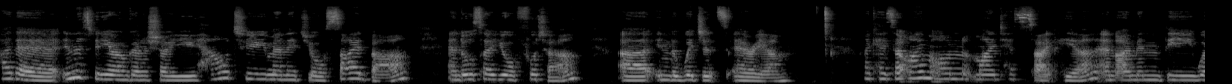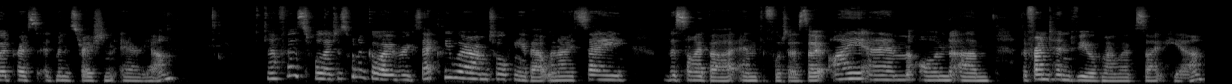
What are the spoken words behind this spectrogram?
Hi there, in this video I'm going to show you how to manage your sidebar and also your footer uh, in the widgets area. Okay, so I'm on my test site here and I'm in the WordPress administration area. Now first of all I just want to go over exactly where I'm talking about when I say the sidebar and the footer. So I am on um, the front end view of my website here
